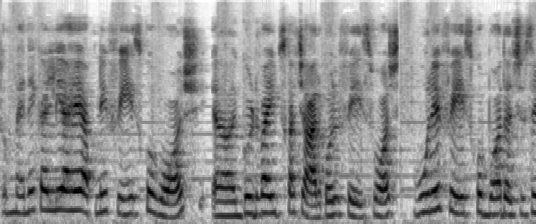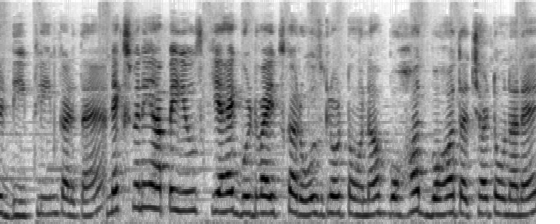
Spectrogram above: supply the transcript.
तो मैंने कर लिया है अपने फेस को वॉश गुड वाइब्स का चारकोल फेस वॉश पूरे फेस को बहुत अच्छे से डीप क्लीन करता है। नेक्स्ट मैंने यहाँ पे यूज़ किया है गुड वाइब्स का रोज ग्लो टोनर बहुत बहुत अच्छा टोनर है।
